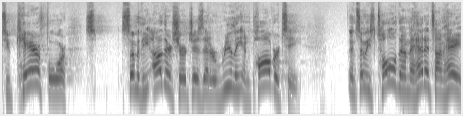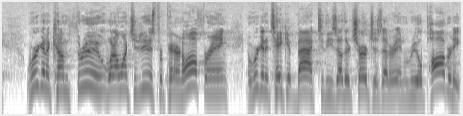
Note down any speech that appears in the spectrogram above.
to care for some of the other churches that are really in poverty. And so he's told them ahead of time, hey, we're going to come through. What I want you to do is prepare an offering, and we're going to take it back to these other churches that are in real poverty.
